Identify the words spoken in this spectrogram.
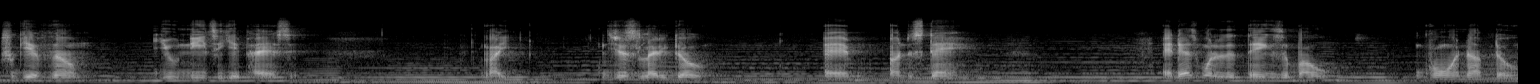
forgive them, you need to get past it. Like, just let it go and understand. And that's one of the things about growing up, though.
